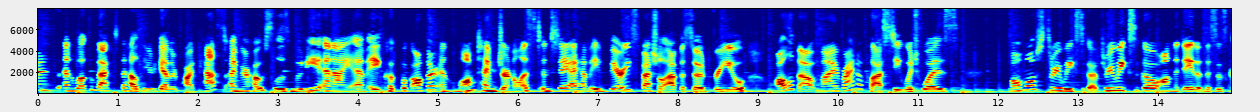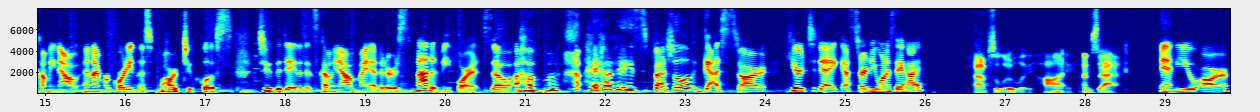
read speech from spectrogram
friends, and welcome back to the Healthier Together podcast. I'm your host, Liz Moody, and I am a cookbook author and longtime journalist. And today I have a very special episode for you all about my rhinoplasty, which was almost three weeks ago. Three weeks ago on the day that this is coming out, and I'm recording this far too close to the day that it's coming out. My editor's mad at me for it. So um, I have a special guest star here today. Guest star, do you want to say hi? Absolutely. Hi, I'm Zach. And you are?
